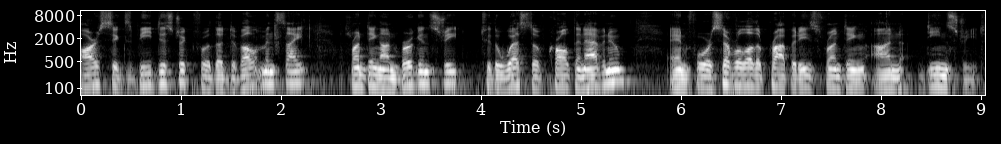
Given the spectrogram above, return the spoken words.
R6B district for the development site fronting on Bergen Street to the west of Carlton Avenue, and for several other properties fronting on Dean Street.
